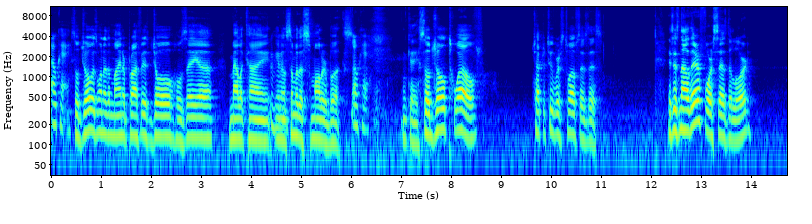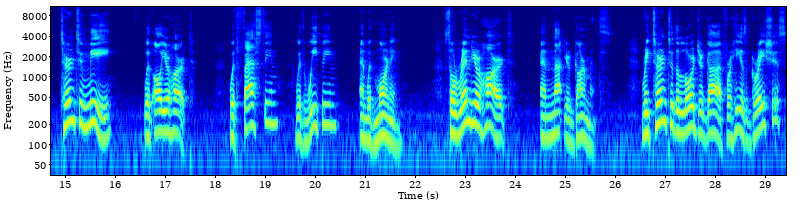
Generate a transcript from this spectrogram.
Okay. So Joel is one of the minor prophets. Joel, Hosea, Malachi. You mm-hmm. know some of the smaller books. Okay. Okay, so Joel 12, chapter 2, verse 12 says this. It says, Now therefore, says the Lord, turn to me with all your heart, with fasting, with weeping, and with mourning. So rend your heart and not your garments. Return to the Lord your God, for he is gracious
